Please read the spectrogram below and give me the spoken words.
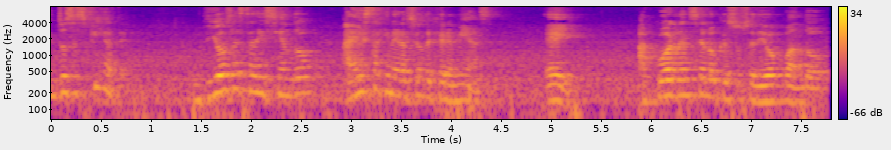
Entonces, fíjate, Dios le está diciendo a esta generación de Jeremías, hey, acuérdense lo que sucedió cuando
